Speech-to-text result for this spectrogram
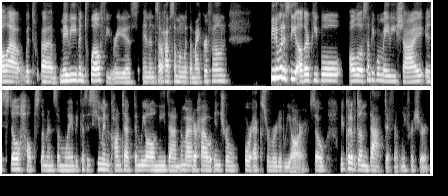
all out with uh, maybe even 12 feet radius and then so have someone with a microphone. Being able to see other people although some people may be shy it still helps them in some way because it's human contact and we all need that no matter how intro or extroverted we are. So we could have done that differently for sure.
